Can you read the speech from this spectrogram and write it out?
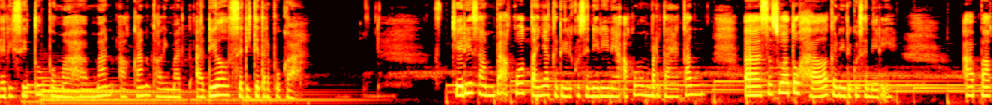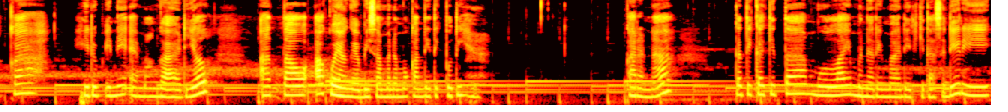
dari situ pemahaman akan kalimat adil sedikit terbuka. Jadi sampai aku tanya ke diriku sendiri nih, aku mempertanyakan uh, sesuatu hal ke diriku sendiri apakah hidup ini emang gak adil atau aku yang gak bisa menemukan titik putihnya? Karena ketika kita mulai menerima diri kita sendiri,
